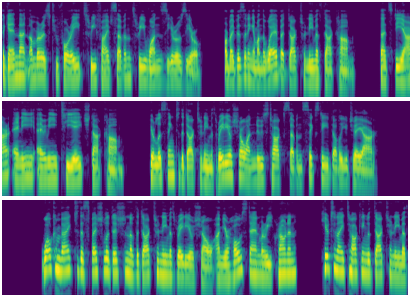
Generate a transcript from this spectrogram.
Again, that number is 248 357 3100, or by visiting him on the web at drnemeth.com. That's D R N E M E T H.com. You're listening to the Dr. Nemeth radio show on News Talk 760 WJR. Welcome back to the special edition of the Dr. Nemeth radio show. I'm your host, Anne Marie Cronin here tonight, talking with Dr. Nemeth,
